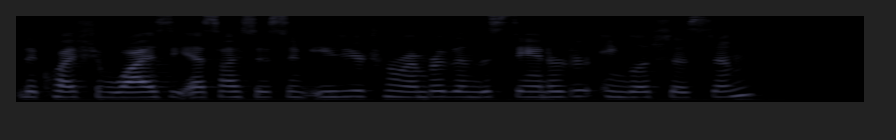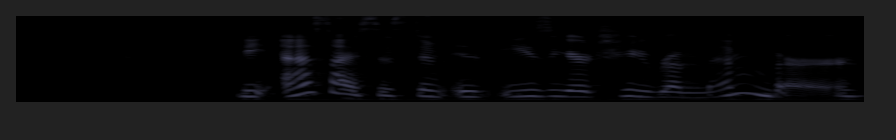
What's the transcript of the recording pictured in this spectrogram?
the question why is the SI system easier to remember than the standard or English system? The SI system is easier to remember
